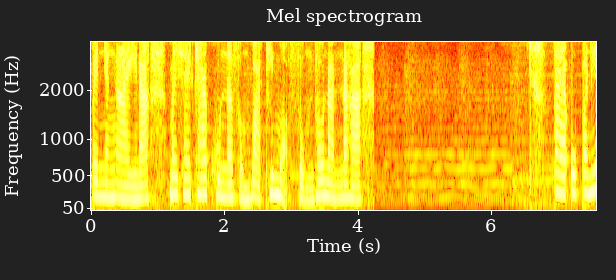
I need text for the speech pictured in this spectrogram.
เป็นยังไงนะ ไม่ใช่แค่คุณสมบัติที่เหมาะสมเท่านั้นนะคะ แต่อุปนิ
